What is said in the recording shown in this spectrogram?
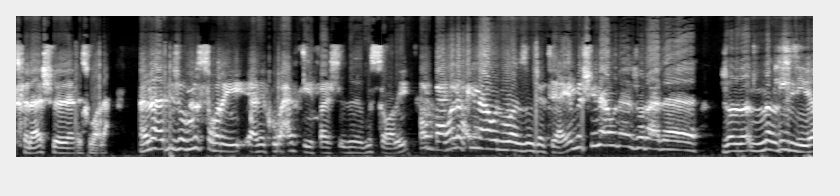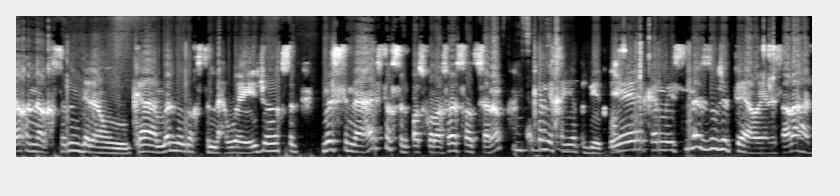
فراش يعني صوالح. أنا هذه جو من صغري يعني كل واحد كيفاش من صغري وأنا كنعاون الزوجة تاعي ماشي نعاونها جور على جور نغسل نغسل نديرهم كامل ونغسل الحوايج ونغسل ما نستناهاش تغسل باسكو راسها صارت سنة. كان يخيط بيديه كان ما يستنى الزوجة تاعو يعني صراحة.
